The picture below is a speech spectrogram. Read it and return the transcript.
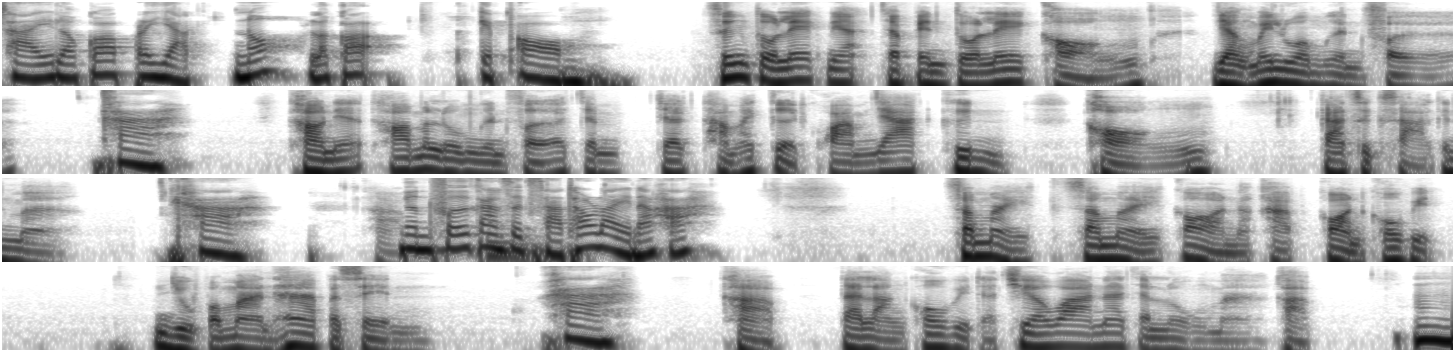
ใช้แล้วก็ประหยัดเนาะแล้วก็เก็บออม ซึ่งตัวเลขเนี้ยจะเป็นตัวเลขของยังไม่รวมเงินเฟ้อค่ะคราวเนี้ยทอดมารวมเงินเฟ้อจะจะทำให้เกิดความยากขึ้นของการศึกษาขึ้นมา ค่ะครับเงินเฟ้อการศึกษาเท่าไหร่นะคะ สมัยสมัยก่อนนะครับ ก่อนโควิด อยู่ประมาณห้าเปอร์เซ็นค่ะ ครับ แต่หลังโควิดอะเชื่อว่าน่าจะลงมาครับอืม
